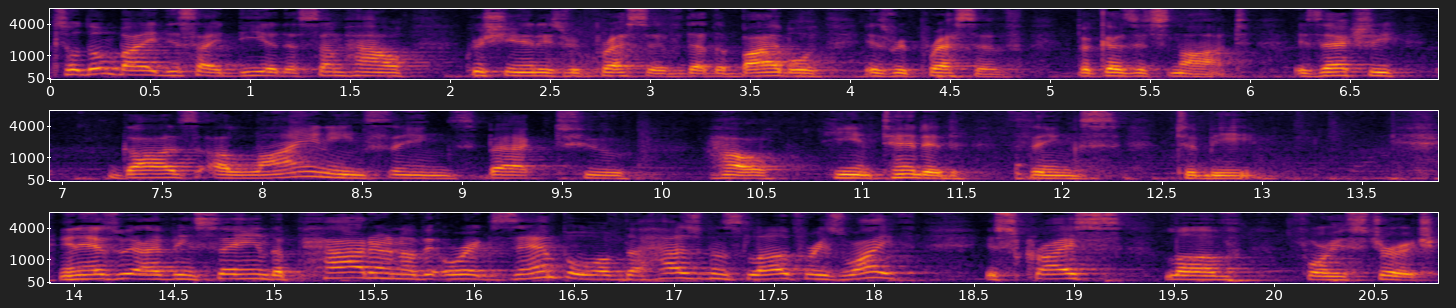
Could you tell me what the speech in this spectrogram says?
So don't buy this idea that somehow Christianity is repressive, that the Bible is repressive, because it's not. It's actually God's aligning things back to how He intended things to be. And as we, I've been saying, the pattern of the, or example of the husband's love for his wife is Christ's love for his church.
